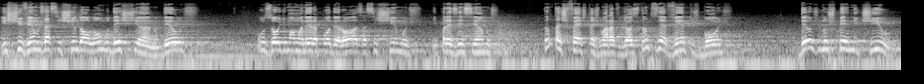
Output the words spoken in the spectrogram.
estivemos assistindo ao longo deste ano. Deus usou de uma maneira poderosa, assistimos e presenciamos tantas festas maravilhosas, tantos eventos bons. Deus nos permitiu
